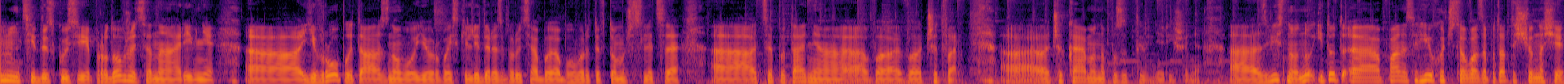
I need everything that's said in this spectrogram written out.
ці дискусії продовжаться на рівні е, Європи та знову європейські лідери зберуться, аби обговорити в тому числі це, е, це питання в, в четвер. Чекаємо на позитивні рішення. Звісно, ну і тут, пане Сергію, хочеться у вас запитати, що наші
